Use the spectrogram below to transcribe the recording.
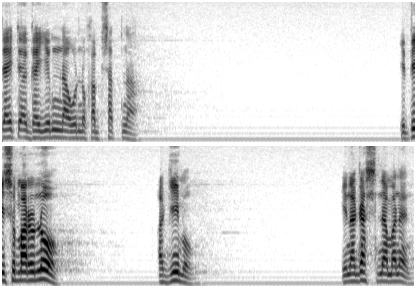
daytoy agayim na, uno kabsat na. Iti sumaruno, agimong. Inagas namanen.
